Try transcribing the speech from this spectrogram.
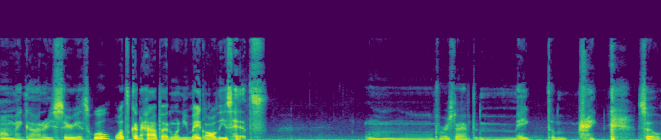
Oh my god, are you serious? Well, what's gonna happen when you make all these hits? Mm, first, I have to make them, right? So,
